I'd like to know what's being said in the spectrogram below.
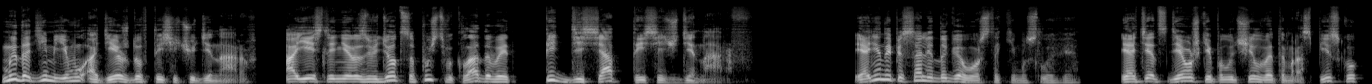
мы дадим ему одежду в тысячу динаров а если не разведется, пусть выкладывает 50 тысяч динаров. И они написали договор с таким условием. И отец девушки получил в этом расписку,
